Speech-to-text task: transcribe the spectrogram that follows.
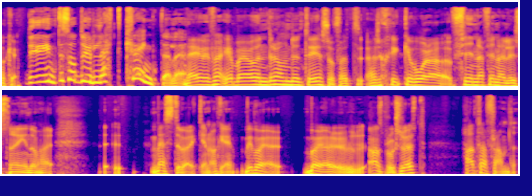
Okej. Det är inte så att du är lättkränkt eller? Nej, jag bara undrar om det inte är så. För att här skickar våra fina, fina lyssnare in de här eh, mästerverken. Okej, vi börjar, börjar anspråkslöst. Han tar fram den.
